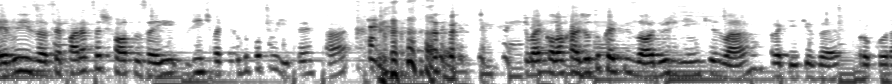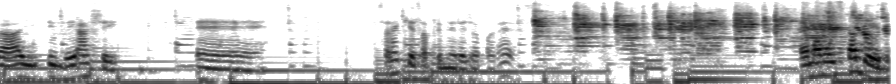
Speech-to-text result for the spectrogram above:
é, Luísa, separa essas fotos aí. Gente, vai tudo pro Twitter, tá? a gente vai colocar junto com o episódio os links lá, pra quem quiser procurar e entender. Achei. É, Será que essa primeira já aparece? É uma música dele.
